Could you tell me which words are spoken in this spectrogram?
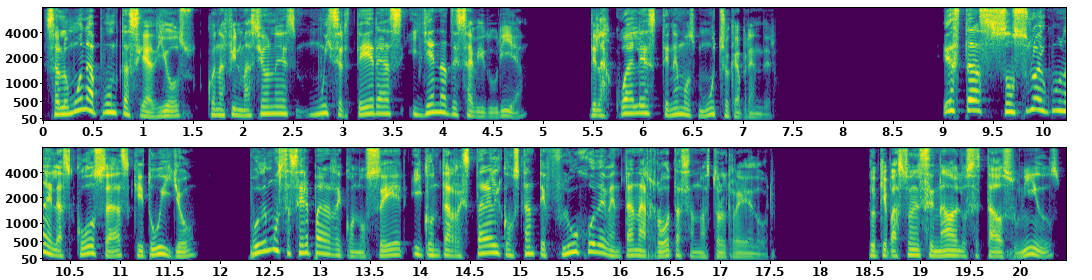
Salomón apunta hacia Dios con afirmaciones muy certeras y llenas de sabiduría, de las cuales tenemos mucho que aprender. Estas son solo algunas de las cosas que tú y yo podemos hacer para reconocer y contrarrestar el constante flujo de ventanas rotas a nuestro alrededor. Lo que pasó en el Senado de los Estados Unidos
